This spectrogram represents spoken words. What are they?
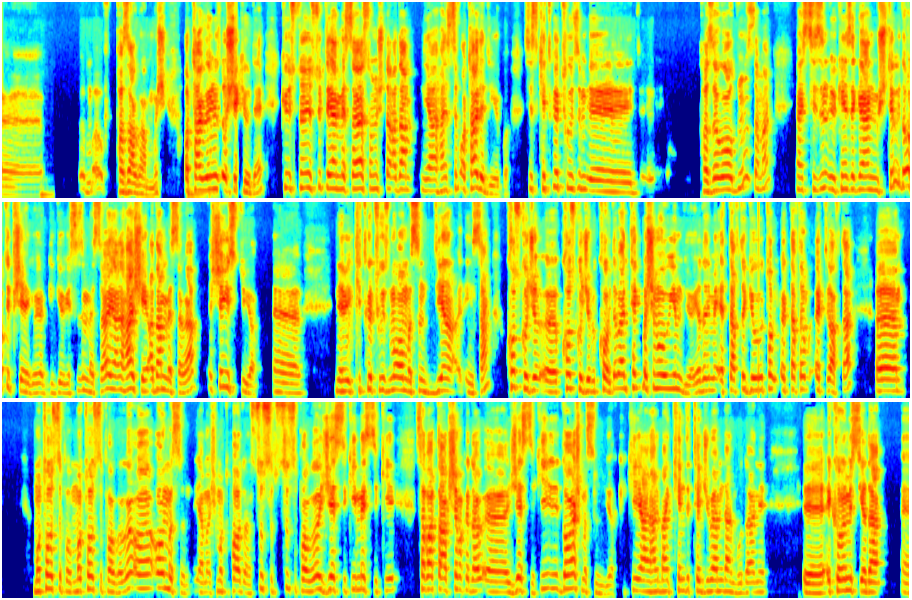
pazarlanmış. Otelleriniz o şekilde. Ki üstüne üstlük de yani mesela sonuçta adam yani hani sırf otel de değil bu. Siz kitle turizm e, pazarı olduğunuz zaman yani sizin ülkenize gelen müşteri de o tip şeye göre görüyor. Sizin mesela yani her şey adam mesela şey istiyor. E, ne kitle turizmi olmasın diyen insan koskoca e, koskoca bir koyda ben tek başıma uğrayayım diyor. Ya da etrafta görüntü etrafta etrafta e, motor spor, motor sporları olmasın. Yani pardon su, su sporları jet ski, met ski sabahta akşama kadar e, jet dolaşmasın diyor. Ki yani hani ben kendi tecrübemden burada hani e, ekonomist ya da e,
